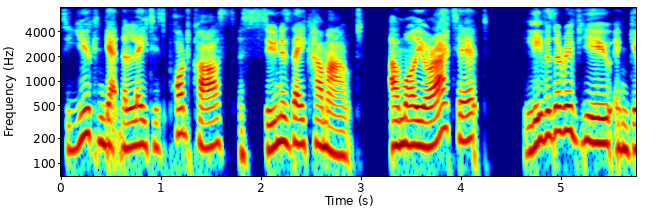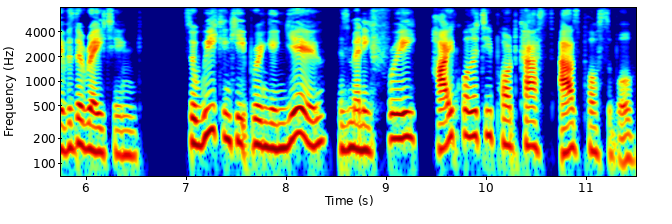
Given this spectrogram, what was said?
so you can get the latest podcasts as soon as they come out. And while you're at it, leave us a review and give us a rating so we can keep bringing you as many free, high quality podcasts as possible.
